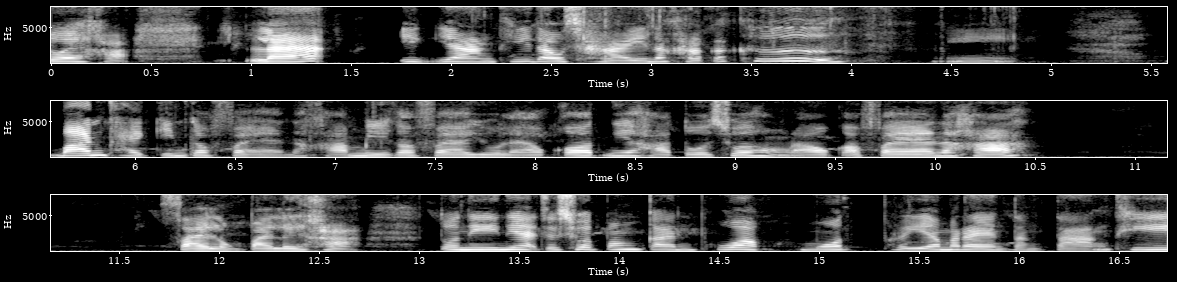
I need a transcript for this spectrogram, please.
ด้วยค่ะ และอีกอย่างที่เราใช้นะคะก็คือนี่ บ้านใครกินกาแฟนะคะ มีกาแฟอยู่แล้วก็เนี่ยค่ะ ตัวช่วยของเรากาแฟนะคะ ใส่ลงไปเลยค่ะ ตัวนี้เนี่ยจะช่วยป้องกันพวกมดเพลี้ยแมลงต่างๆ ที่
